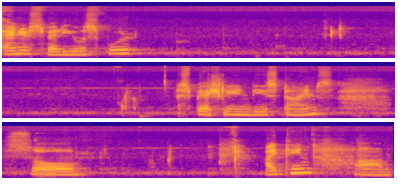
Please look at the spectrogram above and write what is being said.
and it's very useful. Especially in these times. So i think um,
